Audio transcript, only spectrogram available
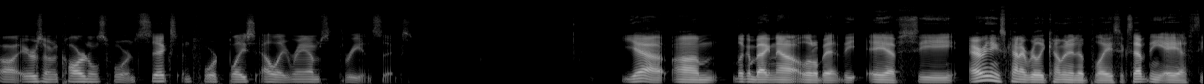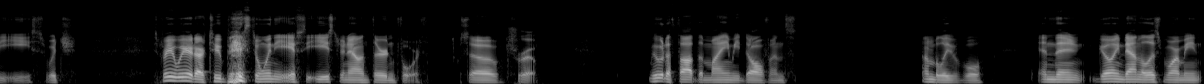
uh, Arizona Cardinals, four and six, and fourth place, LA Rams, three and six. yeah. Um, looking back now a little bit, the AFC, everything's kind of really coming into place except the AFC East, which is pretty weird. Our two picks to win the AFC East are now in third and fourth. So True. who would have thought the Miami Dolphins, unbelievable, And then going down the list more, I mean,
